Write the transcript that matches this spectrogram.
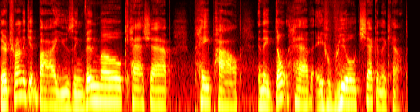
They're trying to get by using Venmo, Cash App, PayPal, and they don't have a real checking account.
